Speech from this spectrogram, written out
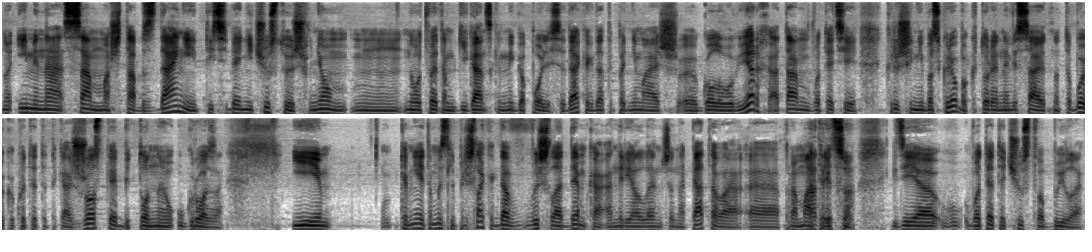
но именно сам масштаб зданий, ты себя не чувствуешь в нем, ну вот в этом гигантском мегаполисе, да, когда ты поднимаешь э, голову вверх, а там вот эти крыши небоскреба, которые нависают над тобой, как вот это такая жесткая бетонная угроза. И ко мне эта мысль пришла, когда вышла демка Unreal Engine 5 э, про матрицу, Матрицу. где вот это чувство было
